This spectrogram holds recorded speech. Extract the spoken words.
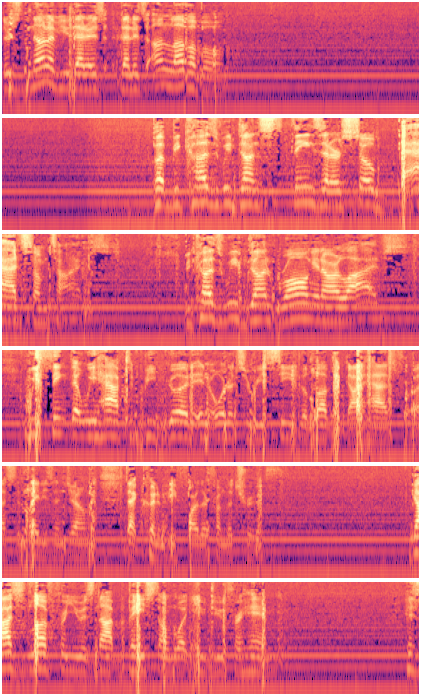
There's none of you that is that is unlovable. But because we've done things that are so bad sometimes, because we've done wrong in our lives, we think that we have to be good in order to receive the love that God has for us. And ladies that couldn't be farther from the truth. God's love for you is not based on what you do for Him. His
